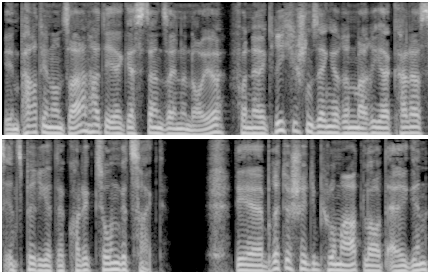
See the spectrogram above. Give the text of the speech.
Im Parthenonsaal hatte er gestern seine neue, von der griechischen Sängerin Maria Callas inspirierte Kollektion gezeigt. Der britische Diplomat Lord Elgin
